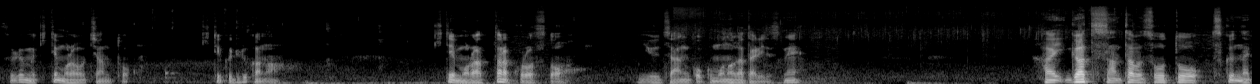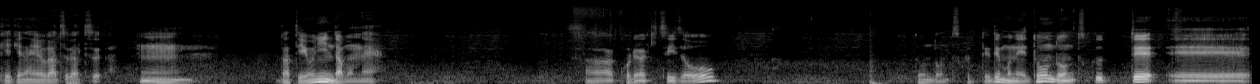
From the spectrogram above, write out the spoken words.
それも来てもらおう、ちゃんと。来てくれるかな？来てもらったら殺すという残酷物語ですね。はい。ガッツさん多分相当作んなきゃいけないよ、ガツガツ。うん。だって4人だもんね。さあ、これはきついぞ。どんどん作って。でもね、どんどん作って、え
